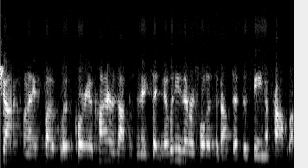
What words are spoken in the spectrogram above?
shocked when I spoke with Corey O'Connor's office and they said, nobody's ever told us about this as being a problem.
